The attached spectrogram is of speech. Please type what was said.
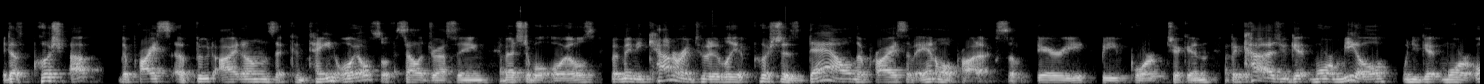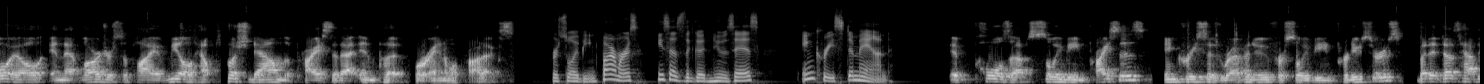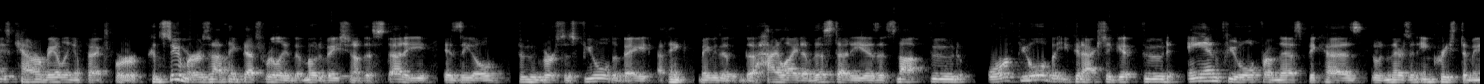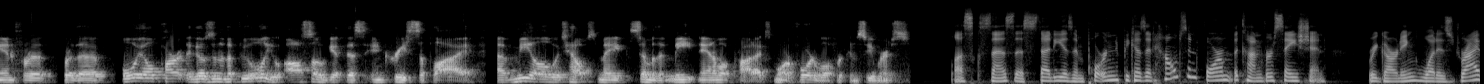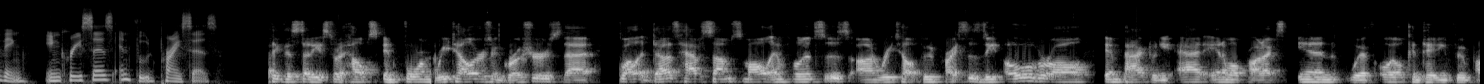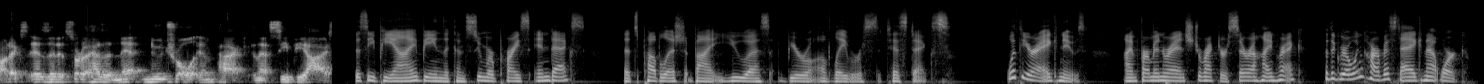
It does push up the price of food items that contain oil, so salad dressing, vegetable oils, but maybe counterintuitively, it pushes down the price of animal products, so dairy, beef, pork, chicken, because you get more meal when you get more oil, and that larger supply of meal helps push down the price of that input for animal products. For soybean farmers, he says the good news is increased demand. It pulls up soybean prices, increases revenue for soybean producers, but it does have these countervailing effects for consumers. And I think that's really the motivation of this study is the old food versus fuel debate. I think maybe the, the highlight of this study is it's not food or fuel, but you can actually get food and fuel from this because when there's an increased demand for, for the oil part that goes into the fuel, you also get this increased supply of meal, which helps make some of the meat and animal products more affordable for consumers. Lusk says this study is important because it helps inform the conversation regarding what is driving increases in food prices. I think this study sort of helps inform retailers and grocers that while it does have some small influences on retail food prices, the overall impact when you add animal products in with oil containing food products is that it sort of has a net neutral impact in that CPI. The CPI being the Consumer Price Index that's published by U.S. Bureau of Labor Statistics with your ag news. I'm Farm and Ranch Director Sarah Heinrich for the Growing Harvest Ag Network.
